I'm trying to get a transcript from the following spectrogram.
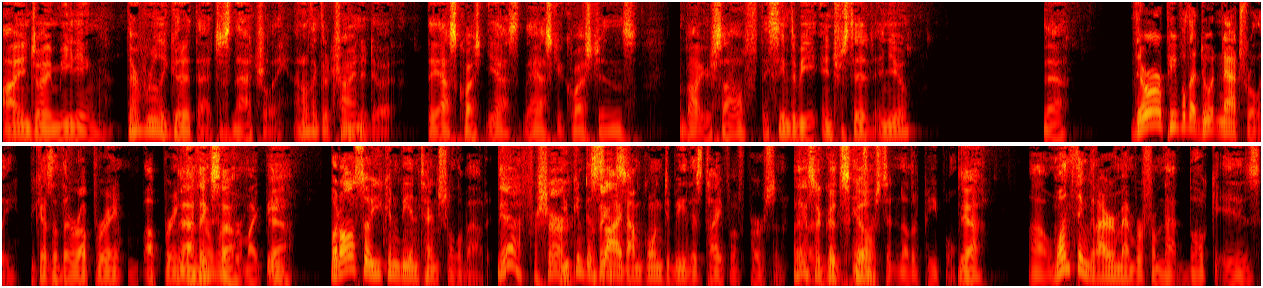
I enjoy meeting, they're really good at that just naturally. I don't think they're trying to do it. They ask questions. Yes, they ask you questions about yourself. They seem to be interested in you. Yeah. There are people that do it naturally because of their upbring, upbringing Yeah, I think or whatever so. it might be. Yeah. But also, you can be intentional about it. Yeah, for sure. You can decide I'm going to be this type of person. I think it's a good skill. Interested in other people. Yeah. Uh, one thing that I remember from that book is,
